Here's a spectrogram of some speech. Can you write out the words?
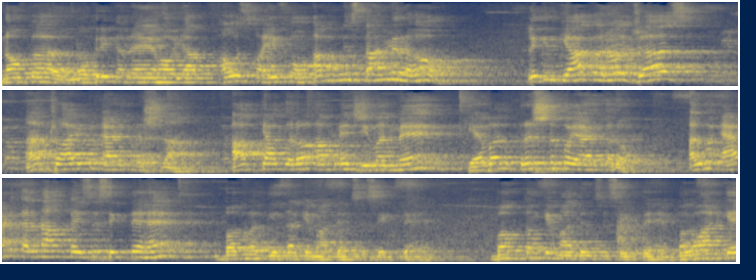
नौकर, नौकरी कर रहे हो या हाउस वाइफ हो, आप अपने स्थान में रहो। लेकिन क्या करो? Just try to add Krishna आप क्या करो? अपने जीवन में केवल कृष्ण को ऐड करो। और वो ऐड करना हम कैसे सीखते हैं? भगवत गीता के माध्यम से सीखते हैं। भक्तों के माध्यम से सीखते हैं। भगवान के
